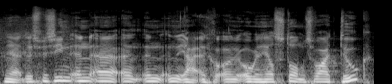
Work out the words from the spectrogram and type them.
Ja, dus we zien een, eh, een, een, een- ja, een, ook een heel stom zwart doek.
